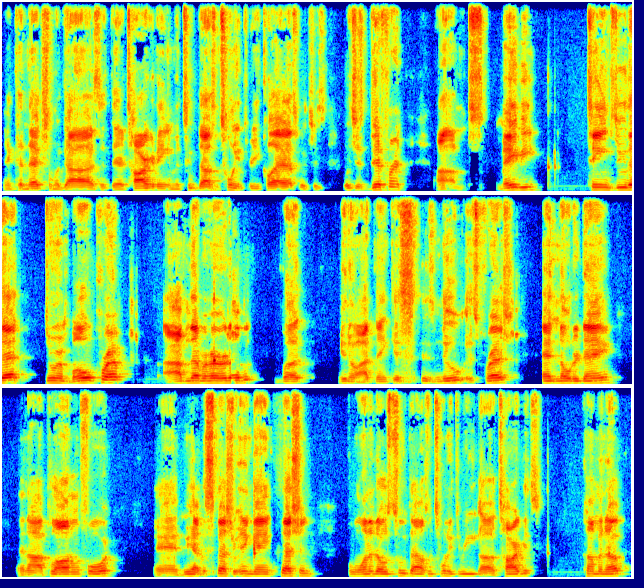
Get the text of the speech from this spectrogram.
and connection with guys that they're targeting in the 2023 class, which is which is different um, maybe teams do that during bowl prep. I've never heard of it, but you know, I think it's it's new, it's fresh at Notre Dame, and I applaud them for it. And we have a special in-game session for one of those 2023 uh, targets coming up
